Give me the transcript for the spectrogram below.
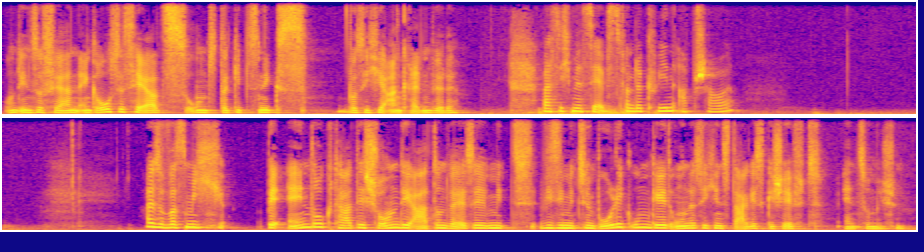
Und insofern ein großes Herz und da gibt es nichts, was ich hier ankreiden würde. Was ich mir selbst von der Queen abschaue? Also was mich beeindruckt hat, ist schon die Art und Weise, mit, wie sie mit Symbolik umgeht, ohne sich ins Tagesgeschäft einzumischen.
